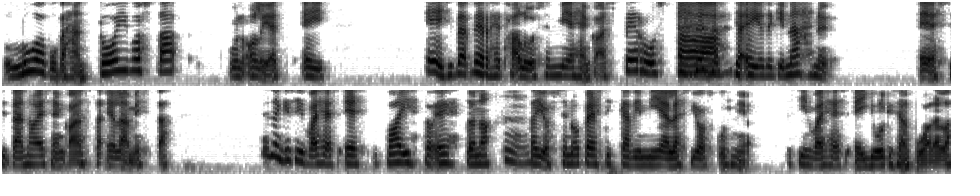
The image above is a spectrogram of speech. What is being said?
luopu vähän toivosta, kun oli, että ei, ei sitä perheet halua sen miehen kanssa perustaa ja ei jotenkin nähnyt edes sitä naisen kanssa elämistä jotenkin siinä vaiheessa edes vaihtoehtona, Mm. tai jos se nopeasti kävi mielessä joskus, niin siinä vaiheessa ei julkisella puolella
